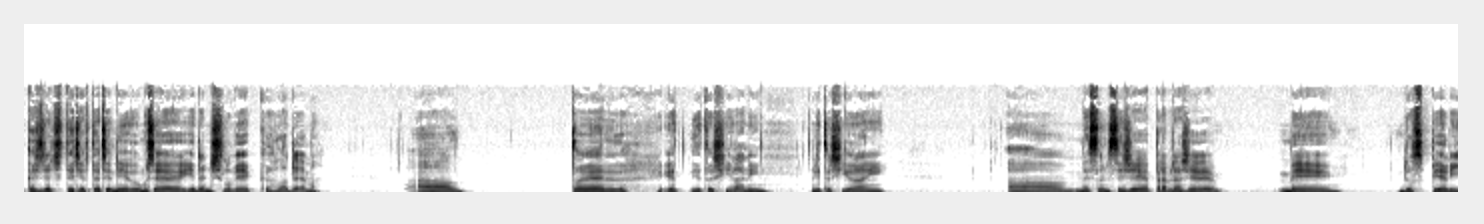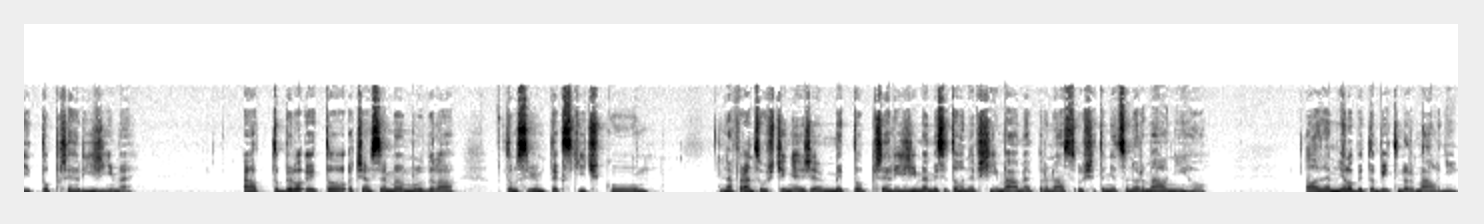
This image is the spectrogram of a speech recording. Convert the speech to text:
každé čtyři vteřiny umře jeden člověk hladem. A to je, je, je to šílený. Je to šílený. A myslím si, že je pravda, že my dospělí to přehlížíme. A to bylo i to, o čem jsem mluvila v tom svém textíčku na francouzštině, že my to přehlížíme, my si toho nevšímáme, pro nás už je to něco normálního. Ale nemělo by to být normální.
